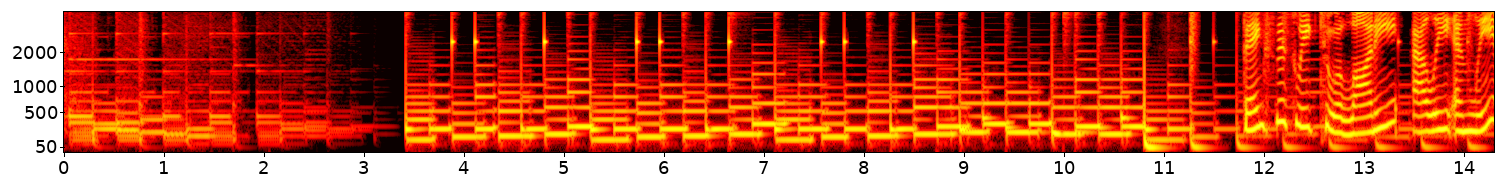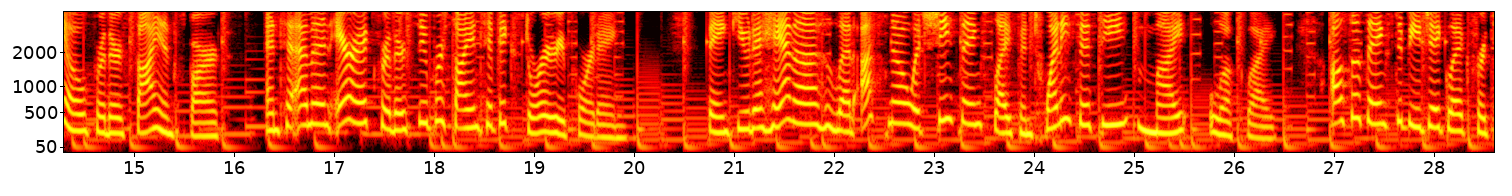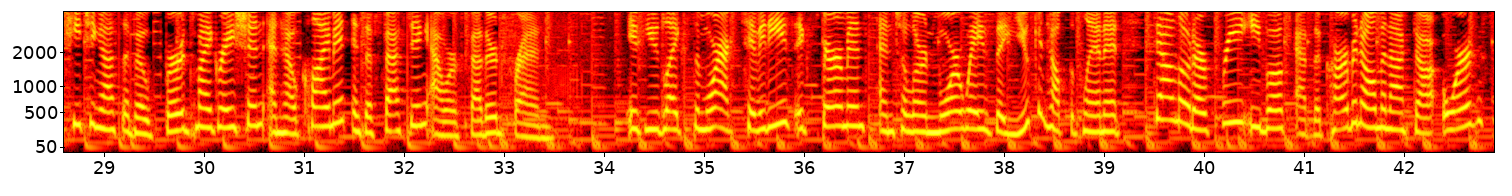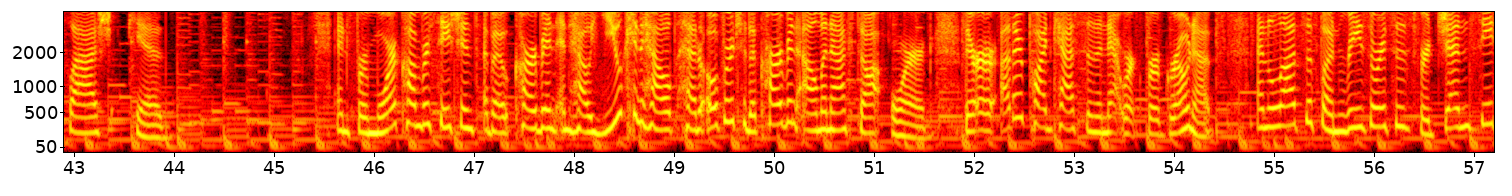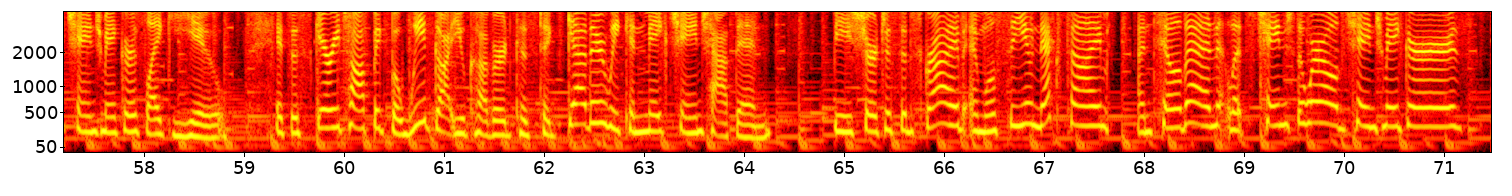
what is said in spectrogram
Thanks this week to Alani, Ellie, and Leo for their science sparks, and to Emma and Erik for their super scientific story reporting. Thank you to Hanna, who let us know what she thinks life in 2050 might look like. Also, thanks to BJ Glick for teaching us about birds migration and how climate is affecting our feathered friends. If you'd like some more activities, experiments, and to learn more ways that you can help the planet, download our free ebook at thecarbonalmanac.org slash kids. And for more conversations about carbon and how you can help, head over to thecarbonalmanac.org. There are other podcasts in the network for grown-ups and lots of fun resources for Gen C changemakers like you. It's a scary topic, but we've got you covered because together we can make change happen. Be sure to subscribe and we'll see you next time. Until then, let's change the world, changemakers.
